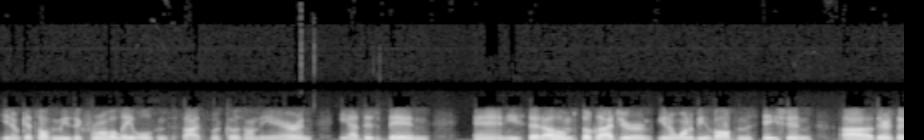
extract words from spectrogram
you know gets all the music from all the labels and decides what goes on the air. And he had this bin, and he said, "Oh, I'm so glad you're you know want to be involved in the station." Uh, there's a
